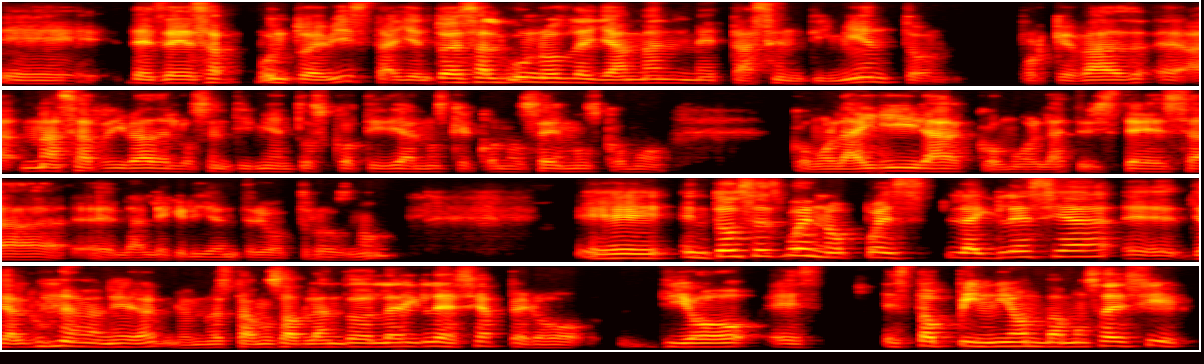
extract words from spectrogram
Eh, desde ese punto de vista. Y entonces algunos le llaman metasentimiento, porque va eh, más arriba de los sentimientos cotidianos que conocemos como, como la ira, como la tristeza, eh, la alegría, entre otros, ¿no? Entonces, bueno, pues la iglesia, de alguna manera, no, no, estamos hablando de la iglesia, pero dio es, esta opinión, vamos a decir,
